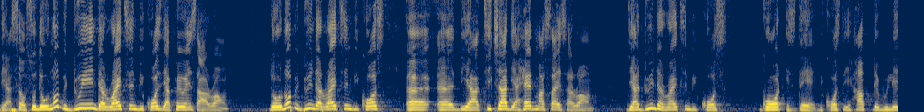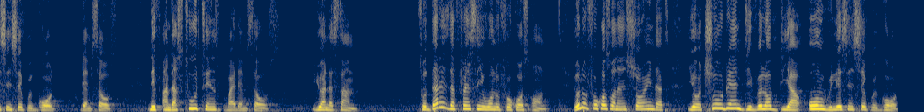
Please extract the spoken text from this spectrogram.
themselves. So they will not be doing the right thing because their parents are around. They will not be doing the right thing because uh, uh, their teacher, their headmaster is around. They are doing the right thing because God is there, because they have the relationship with God themselves. They've understood things by themselves. You understand? So that is the first thing you want to focus on. You want to focus on ensuring that your children develop their own relationship with God.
